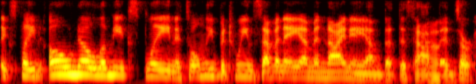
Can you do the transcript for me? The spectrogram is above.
explain oh no let me explain it's only between 7 a.m and 9 a.m that this happens yeah. or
